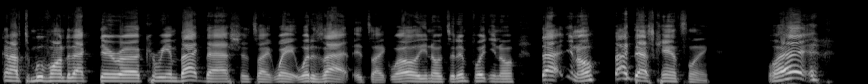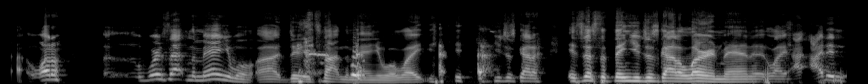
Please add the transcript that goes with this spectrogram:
gonna have to move on to that their uh, Korean backdash. It's like, wait, what is that? It's like, well, you know, it's an input. You know that you know backdash canceling. What? Uh, what? Uh, where's that in the manual? Uh, dude, it's not in the manual. Like, you just gotta. It's just the thing you just gotta learn, man. And like, I, I didn't.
